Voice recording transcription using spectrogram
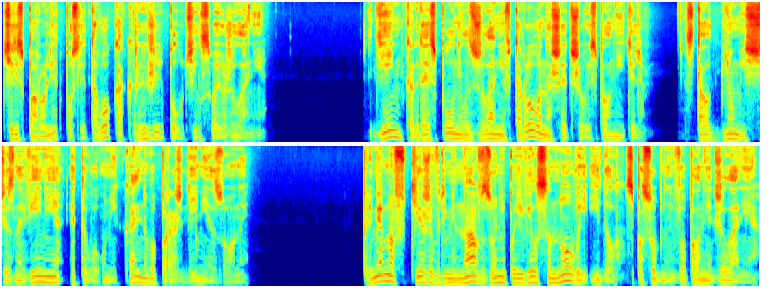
Через пару лет после того, как Рыжий получил свое желание. День, когда исполнилось желание второго нашедшего исполнителя, стал днем исчезновения этого уникального порождения зоны. Примерно в те же времена в зоне появился новый идол, способный выполнять желания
